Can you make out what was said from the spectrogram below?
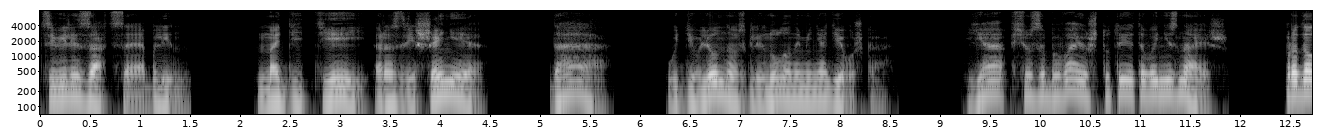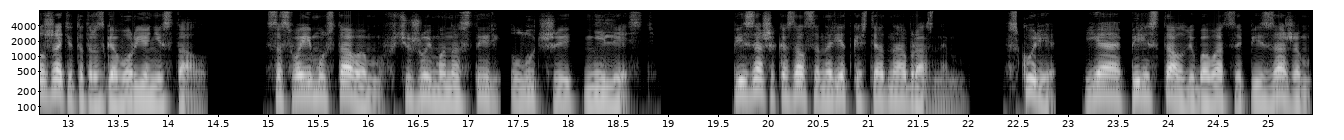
Цивилизация, блин. На детей разрешение? Да. Удивленно взглянула на меня девушка. Я все забываю, что ты этого не знаешь. Продолжать этот разговор я не стал. Со своим уставом в чужой монастырь лучше не лезть. Пейзаж оказался на редкость однообразным. Вскоре я перестал любоваться пейзажем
